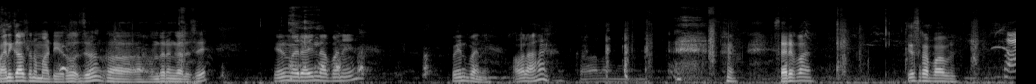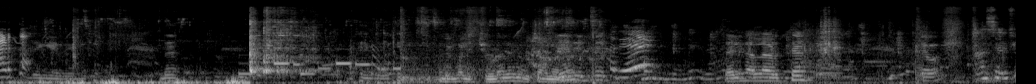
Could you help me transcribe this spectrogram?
పనికి వెళ్తున్నమాట ఈరోజు ఇంకా అందరం కలిసి. ఏం మరి అయిందా పని? పోయిన పని. అవలా? సరే పా. తీసుకురా బాబుని పాడతా చలికి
